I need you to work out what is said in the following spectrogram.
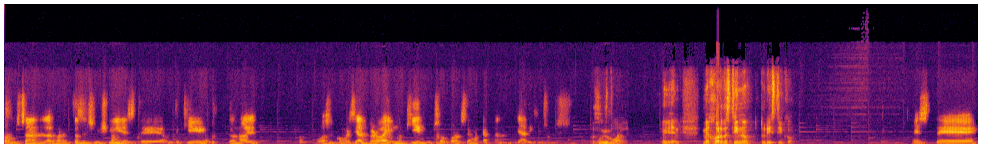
me gustan las barritas del sushi. Este, ahorita aquí, yo no hay, puedo hacer comercial, pero hay uno aquí en que se llama Katana. Ya dijimos. Pues Muy bueno. Muy bien. Mejor destino turístico. Este,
